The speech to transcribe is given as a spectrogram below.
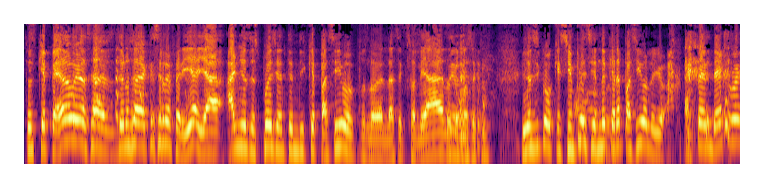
Pues qué pedo, güey. O sea, yo no sabía a qué se refería. Ya años después ya entendí que pasivo, pues lo de la sexualidad, los homosexuales. Y yo así como que siempre diciendo que era pasivo, le digo, ah, qué pendejo, güey.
